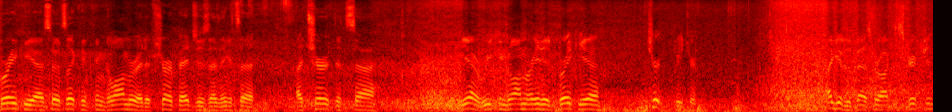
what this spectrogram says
breccia, so it's like a conglomerate of sharp edges. I think it's a, a chert that's, uh, yeah, reconglomerated breccia chert feature. I give the best rock descriptions.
